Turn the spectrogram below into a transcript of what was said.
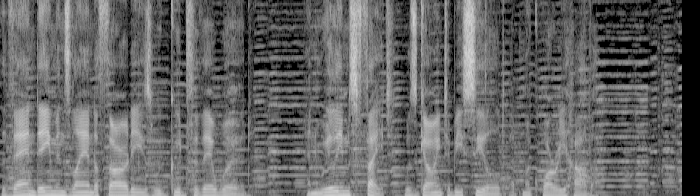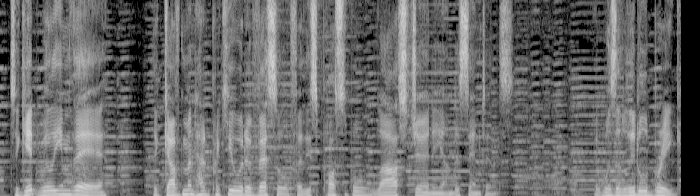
The Van Diemen's Land authorities were good for their word, and William's fate was going to be sealed at Macquarie Harbour. To get William there, the government had procured a vessel for this possible last journey under sentence. It was a little brig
